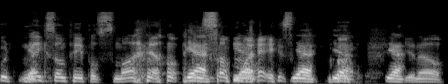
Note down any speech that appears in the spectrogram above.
would yeah. make some people smile Yeah, in some ways. Yeah, yeah, yeah. you know.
